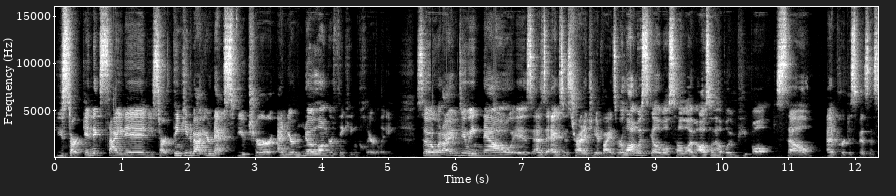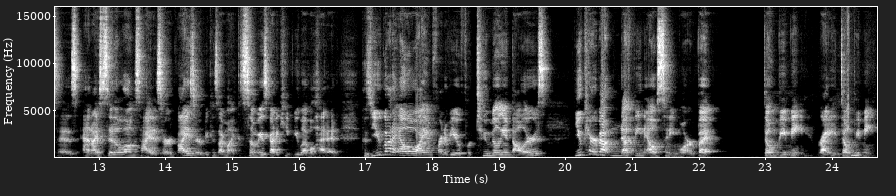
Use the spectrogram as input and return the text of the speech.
you start getting excited, you start thinking about your next future and you're no longer thinking clearly. So what I'm doing now is as an exit strategy advisor, along with Scalable Solo, I'm also helping people sell and purchase businesses. And I sit alongside as their advisor because I'm like, somebody's got to keep you level headed because you got an LOI in front of you for $2 million. You care about nothing else anymore, but don't be me, right? Don't be me.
